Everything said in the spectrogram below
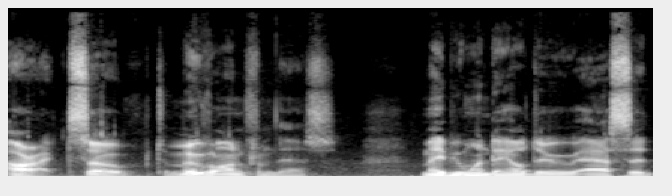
all right. So to move on from this, maybe one day I'll do acid.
